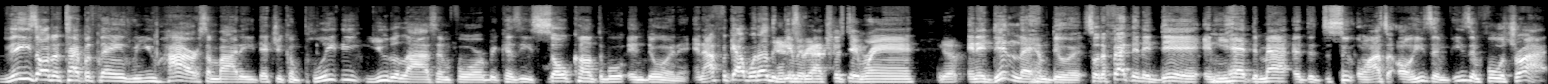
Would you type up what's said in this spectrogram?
these are the type of things when you hire somebody that you completely utilize him for because he's so comfortable in doing it. And I forgot what other And gimmick matches they ran, yep. and they didn't let him do it. So the fact that they did, and he had the mat the, the suit on, I said, "Oh, he's in he's in full stride.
